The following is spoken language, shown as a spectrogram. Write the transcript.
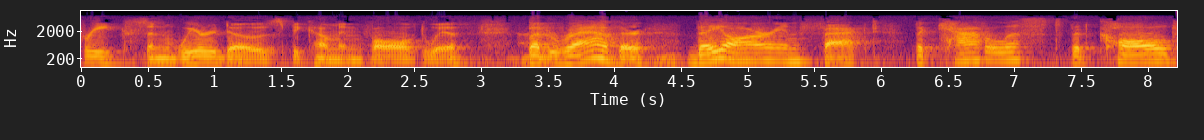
freaks and weirdos become involved with, but rather they are in fact the catalyst that called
